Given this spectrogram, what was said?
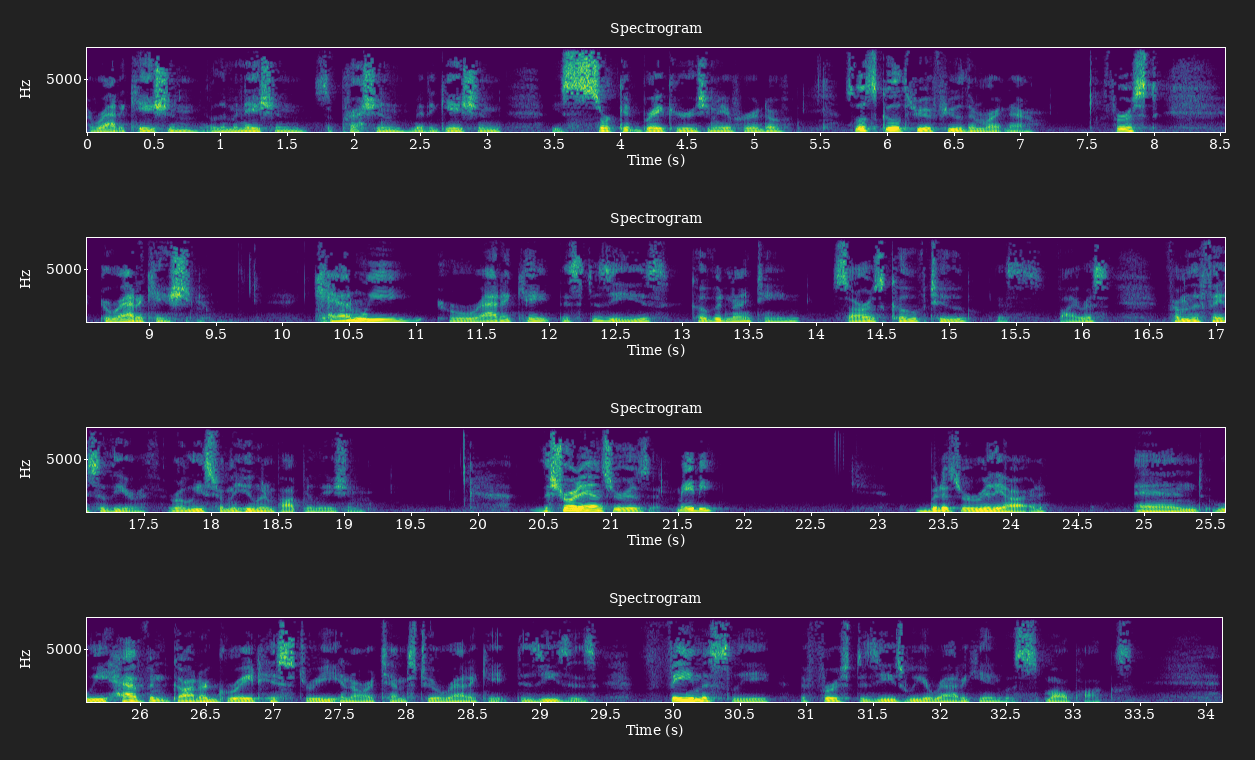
eradication, elimination, suppression, mitigation, these circuit breakers you may have heard of. So let's go through a few of them right now. First, eradication. Can we eradicate this disease, COVID-19, SARS-CoV-2, this virus, from the face of the earth, or at least from the human population? The short answer is maybe, but it's really hard and we haven't got a great history in our attempts to eradicate diseases. Famously, the first disease we eradicated was smallpox.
